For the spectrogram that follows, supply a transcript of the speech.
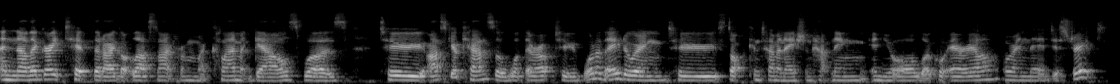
another great tip that I got last night from my climate gals was to ask your council what they're up to. What are they doing to stop contamination happening in your local area or in their district?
